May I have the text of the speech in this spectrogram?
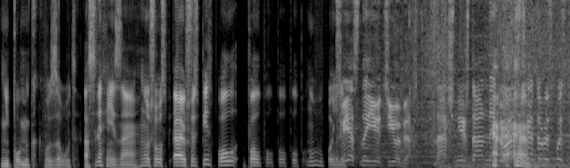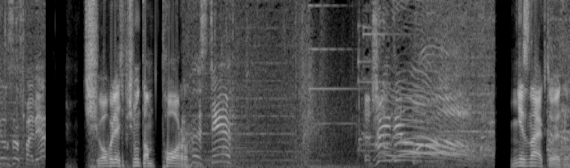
Не помню, как его зовут. Остальных я не знаю. Ну, что, усп- а, что спит? Пол, пол, пол, пол, пол. Ну, вы поняли. известный ютубер. Наш нежданный гость, который спустился с Чего, блядь, почему там Тор? поверхности. Не знаю, кто это.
